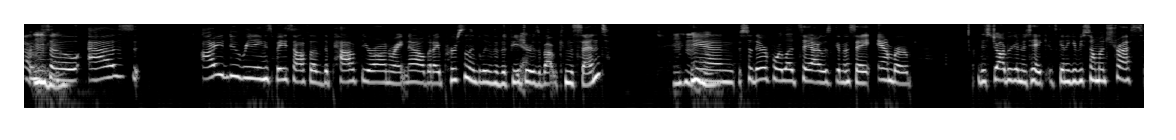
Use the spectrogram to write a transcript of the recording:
And Mhm. so as I do readings based off of the path you're on right now, but I personally believe that the future is about consent. Mhm. Mhm. And so therefore, let's say I was gonna say, Amber, this job you're gonna take, it's gonna give you so much stress.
